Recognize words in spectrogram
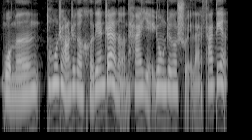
我们通常这个核电站呢，它也用这个水来发电。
